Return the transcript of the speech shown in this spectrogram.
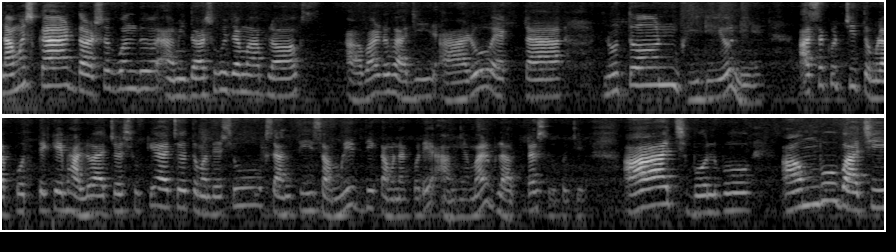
নমস্কার, দর্শক বন্ধু, আমি দশভুজামা ব্লগস। আবারও হাজির আরও একটা নতুন ভিডিও নিয়ে। আশা করছি তোমরা প্রত্যেকে ভালো আছো, সুখে আছো। তোমাদের সুখ, শান্তি, সমৃদ্ধি কামনা করে আমি আমার ব্লগটা শুরু করছি। আজ বলব অম্বুবাচী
